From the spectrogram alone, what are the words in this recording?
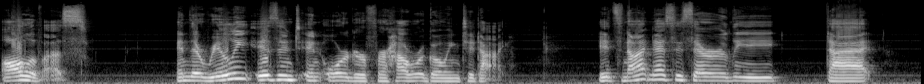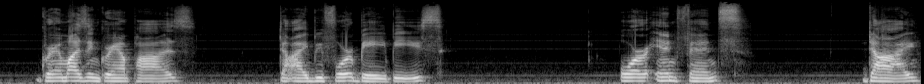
All of us. And there really isn't an order for how we're going to die. It's not necessarily that grandmas and grandpas die before babies or infants die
